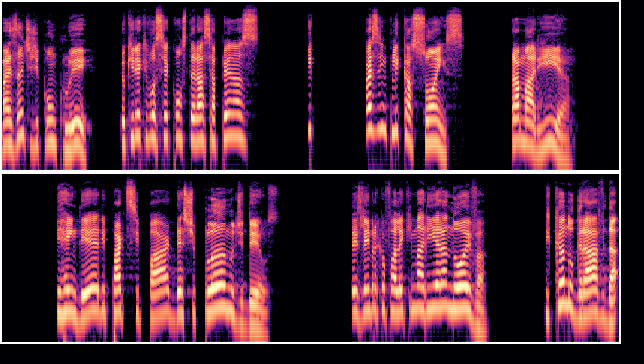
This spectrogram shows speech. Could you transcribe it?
mas antes de concluir, eu queria que você considerasse apenas quais implicações para Maria de render e participar deste plano de Deus. Vocês lembram que eu falei que Maria era noiva? Ficando grávida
